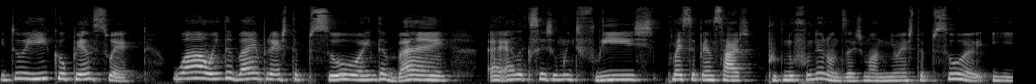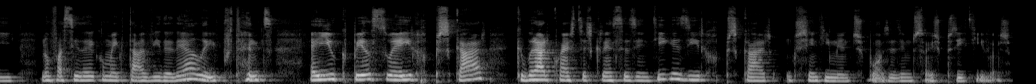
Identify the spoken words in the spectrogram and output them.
Então aí o que eu penso é: uau, ainda bem para esta pessoa, ainda bem, ela que seja muito feliz. Começo a pensar, porque no fundo eu não desejo mal nenhum a esta pessoa e não faço ideia como é que está a vida dela e portanto aí o que penso é ir repescar quebrar com estas crenças antigas e ir repescar os sentimentos bons, as emoções positivas.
